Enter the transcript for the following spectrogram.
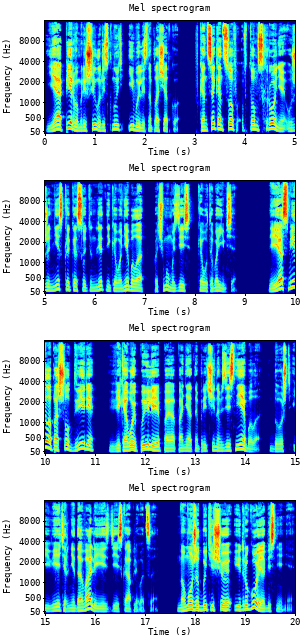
Я первым решил рискнуть и вылез на площадку. В конце концов, в том схроне уже несколько сотен лет никого не было, почему мы здесь кого-то боимся. Я смело пошел к двери, вековой пыли по понятным причинам здесь не было, дождь и ветер не давали ей здесь скапливаться. Но может быть еще и другое объяснение.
